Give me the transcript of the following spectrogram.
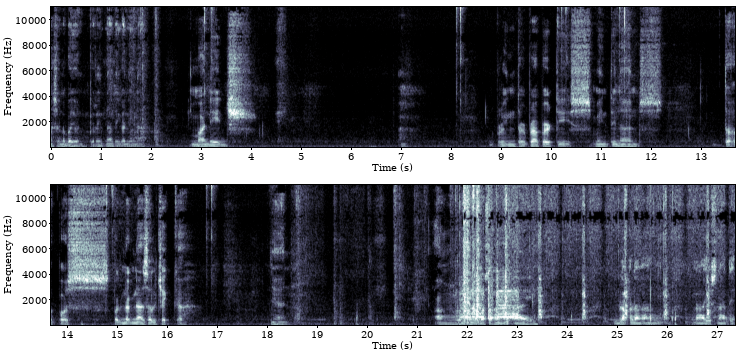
nasa na ba yun? Print natin kanina. Manage printer properties, maintenance, tapos pag nag-nasal check ka, yan. Ang lumalabas sa kanya ay black lang ang naayos natin.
